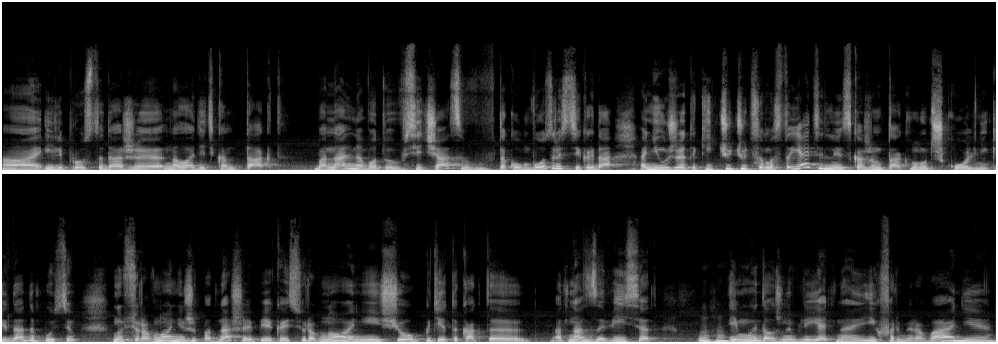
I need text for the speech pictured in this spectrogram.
э, или просто даже наладить контакт банально вот сейчас, в таком возрасте, когда они уже такие чуть-чуть самостоятельные, скажем так, ну вот школьники, да, допустим, но все равно они же под нашей опекой, все равно они еще где-то как-то от нас зависят. Угу. И мы должны влиять на их формирование,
